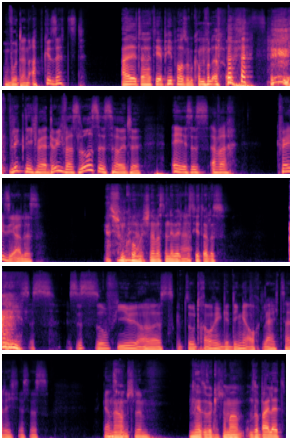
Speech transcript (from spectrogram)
und wurde dann abgesetzt. Alter, hat die RP-Pause bekommen, oder was? Ich blick nicht mehr durch, was los ist heute. Ey, es ist einfach crazy alles. Ja, ist schon ja. komisch, ne, was in der Welt Ja. passiert alles. Ey, es ist, es ist so viel, aber es gibt so traurige Dinge auch gleichzeitig. Es ist ganz, Ja. ganz schlimm. Ja, also wirklich nochmal unser Beileid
